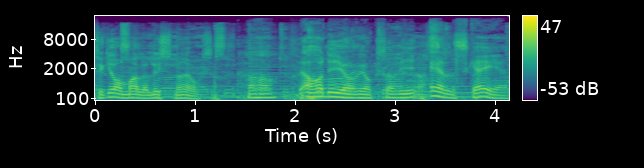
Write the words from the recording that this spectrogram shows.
Tycker om alla lyssnare också. Ja, ja det gör vi också. Vi älskar er.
